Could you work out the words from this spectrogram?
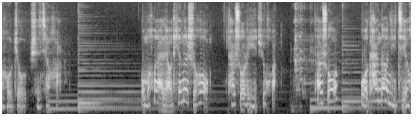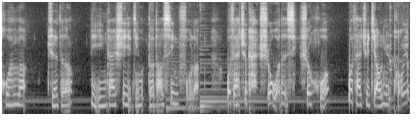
然后就生小孩。我们后来聊天的时候，他说了一句话，他说：“我看到你结婚了，觉得你应该是已经得到幸福了，我才去开始我的新生活，我才去交女朋友。”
